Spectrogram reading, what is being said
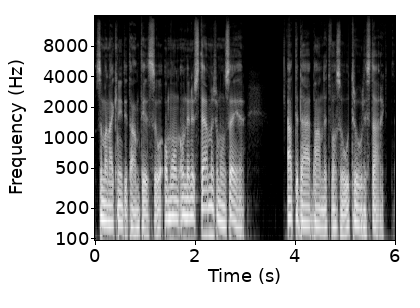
som man har knutit an till. Så om, hon, om det nu stämmer som hon säger, att det där bandet var så otroligt starkt.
